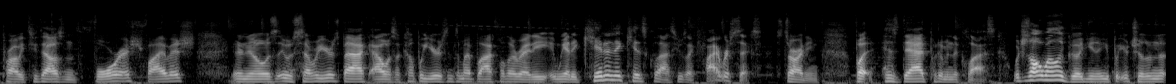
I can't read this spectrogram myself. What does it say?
probably 2004-ish, 5-ish. You know, it was, it was, several years back. I was a couple years into my black belt already, and we had a kid in a kid's class. He was like five or six starting, but his dad put him in the class, which is all well and good. You know, you put your children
